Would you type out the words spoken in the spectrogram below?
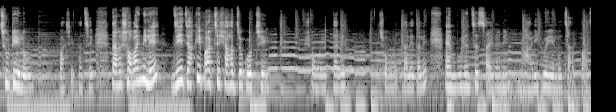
ছুটে এলো। বাসের কাছে তারা সবাই মিলে যে যাকে পারছে সাহায্য করছে। সময়ের তালে সময়ের তালে তালে অ্যাম্বুলেন্সের সাইরানে ভারী হয়ে এলো চারপাশ।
